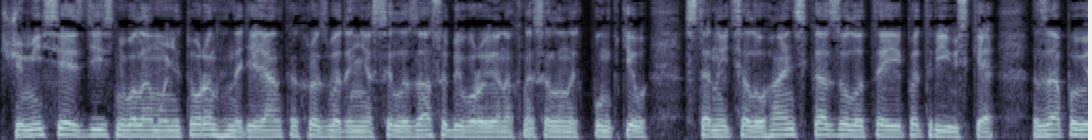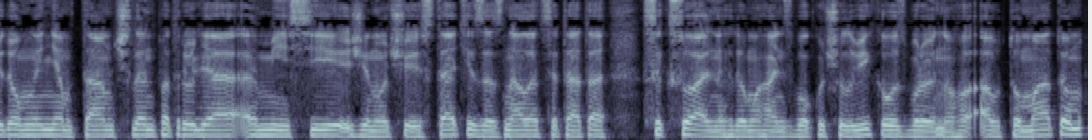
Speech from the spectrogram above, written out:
що місія здійснювала моніторинг на ділянках розведення сили засобів у районах населених пунктів Станиця Луганська, Золоте і Петрівське. За повідомленням там член патруля місії жіночої статі зазнала цитата сексуальних домагань з боку чоловіка, озброєного автоматом,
